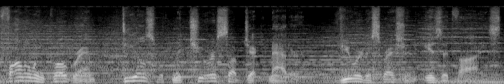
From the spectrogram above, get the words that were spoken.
following program deals with mature subject matter. Viewer discretion is advised.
